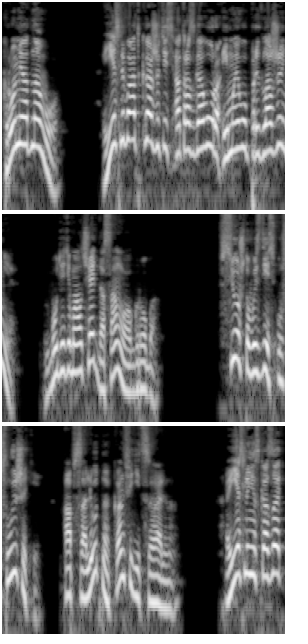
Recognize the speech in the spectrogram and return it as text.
Кроме одного. Если вы откажетесь от разговора и моего предложения, Будете молчать до самого гроба. Все, что вы здесь услышите, абсолютно конфиденциально. А если не сказать,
